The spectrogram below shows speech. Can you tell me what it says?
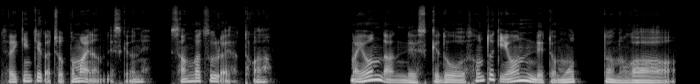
最近っていうかちょっと前なんですけどね。3月ぐらいだったかな。まあ読んだんですけど、その時読んでて思ったのが、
